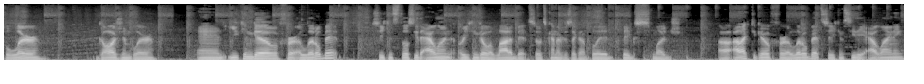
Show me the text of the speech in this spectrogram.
blur, Gaussian blur, and you can go for a little bit, so you can still see the outline, or you can go a lot of bit, so it's kind of just like a big, big smudge. Uh, I like to go for a little bit so you can see the outlining,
